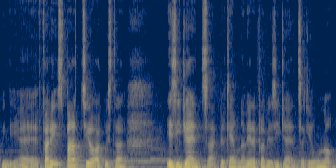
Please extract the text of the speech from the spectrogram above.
Quindi eh, fare spazio a questa esigenza, perché è una vera e propria esigenza che uno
